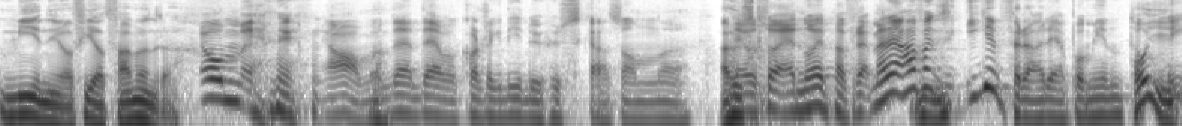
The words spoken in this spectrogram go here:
Mini og Fiat 500. Jo, men, ja, men det, det var kanskje ikke de du husker. Sånn, eh, Jeg det er jo så enormt. Men jeg har faktisk ingen Ferrari på min topp ti.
